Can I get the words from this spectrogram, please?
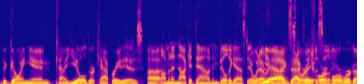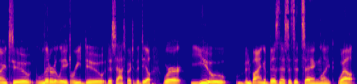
the going in kind of yield or cap rate is. Uh, I'm going to knock it down and build a gas station or whatever. Yeah, you know, exactly. Or, or we're going to literally redo this aspect of the deal. Where you in buying a business, is it saying like, well,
